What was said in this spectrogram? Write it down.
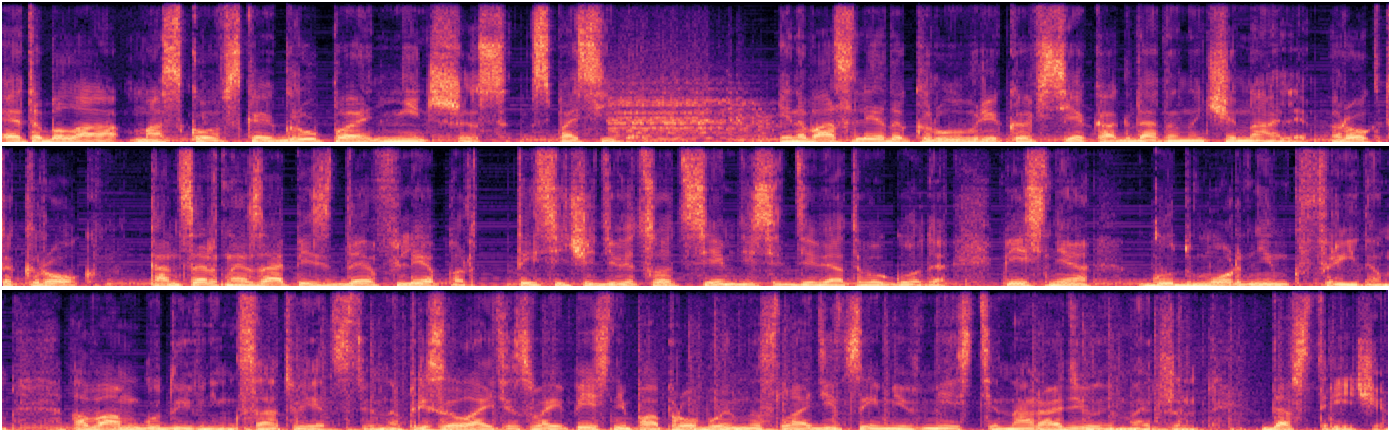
Это была московская группа «Нитшес». Спасибо. И напоследок рубрика «Все когда-то начинали». Рок так рок. Концертная запись Def Leppard 1979 года. Песня «Good Morning Freedom». А вам «Good Evening», соответственно. Присылайте свои песни, попробуем насладиться ими вместе на радио Imagine. До встречи.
